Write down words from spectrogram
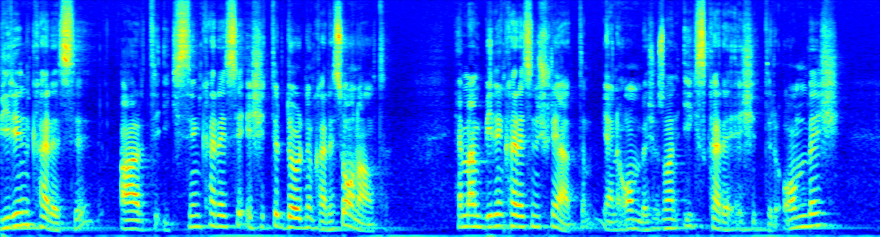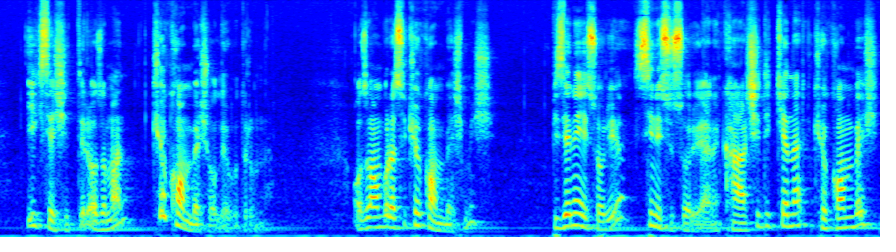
1'in karesi artı x'in karesi eşittir 4'ün karesi 16. Hemen 1'in karesini şuraya attım. Yani 15. O zaman x kare eşittir 15. x eşittir. O zaman kök 15 oluyor bu durumda. O zaman burası kök 15'miş. Bize neyi soruyor? Sinüsü soruyor. Yani karşı dik kenar kök 15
